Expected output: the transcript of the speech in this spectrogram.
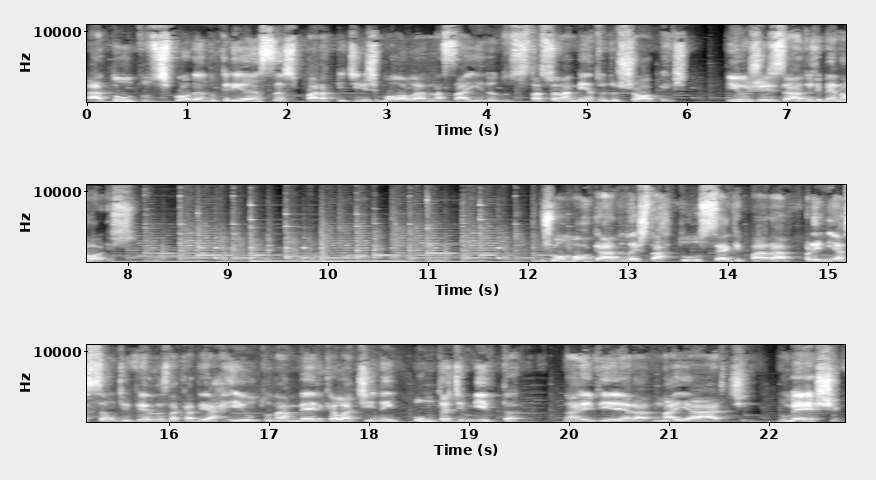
adultos explorando crianças para pedir esmola na saída dos estacionamentos dos shoppings e o juizado de menores. João Morgado da Startu segue para a premiação de vendas da cadeia Hilton na América Latina em Punta de Mita, na Riviera Nayarte, no México.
